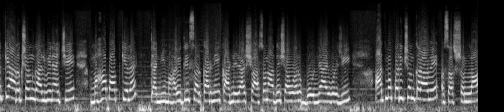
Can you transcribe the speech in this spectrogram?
टक्के आरक्षण घालविण्याचे महापाप केलाय. त्यांनी महायुती सरकारने काढलेल्या शासन आदेशावर बोलण्याऐवजी आत्मपरीक्षण करावे असा सल्ला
